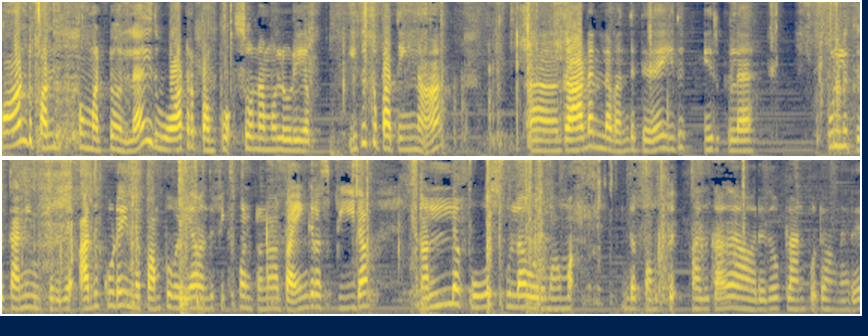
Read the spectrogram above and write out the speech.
பாண்டு பம்பும் மட்டும் இல்லை இது வாட்டர் பம்பும் ஸோ நம்மளுடைய இதுக்கு பார்த்தீங்கன்னா கார்டனில் வந்துட்டு இது இருக்குல்ல புல்லுக்கு தண்ணி ஊற்றுறது அது கூட இந்த பம்பு வழியாக வந்து ஃபிக்ஸ் பண்ணிட்டோம்னா பயங்கர ஸ்பீடாக நல்ல ஃபோர்ஸ்ஃபுல்லாக வருமாமா இந்த பம்பு அதுக்காக அவர் ஏதோ பிளான் போட்டு வாங்கினாரு.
